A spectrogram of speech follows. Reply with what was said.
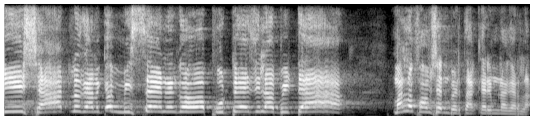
ఈ షాట్లు కనుక మిస్ అయినకో పుట్టేజిలా బిడ్డ. మళ్ళీ ఫంక్షన్ పెడతా కరీంనగర్లో.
